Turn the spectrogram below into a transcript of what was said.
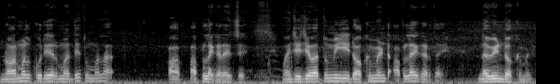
नॉर्मल कुरिअरमध्ये तुम्हाला अप्लाय करायचं आहे म्हणजे जेव्हा तुम्ही डॉक्युमेंट अप्लाय करताय नवीन डॉक्युमेंट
